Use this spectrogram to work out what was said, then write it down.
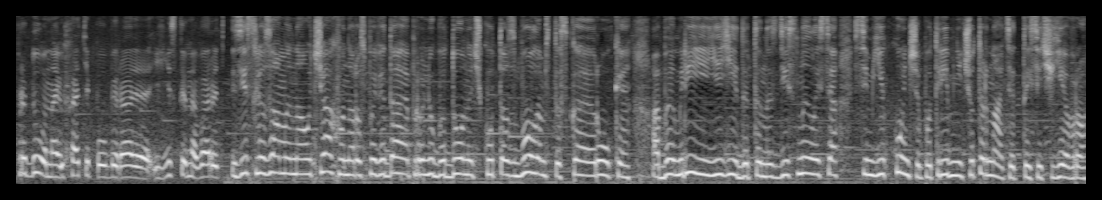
придумана і в хаті поубирає, і їсти наварить. Зі сльозами на очах вона розповідає про любу донечку та з болем стискає руки. Аби мрії її дитини здійснилися, сім'ї конче потрібні 14 тисяч євро.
